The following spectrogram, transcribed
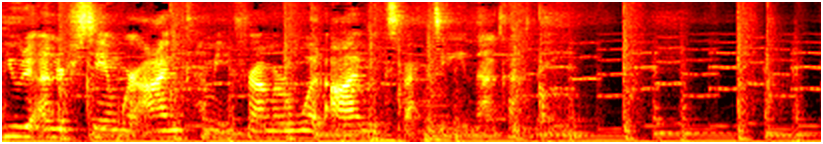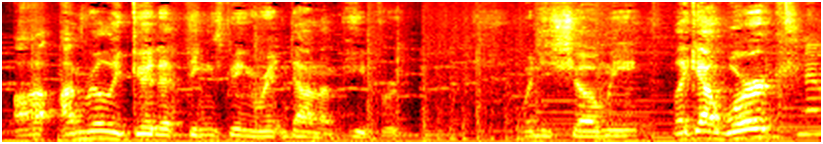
you to understand where I'm coming from or what I'm expecting, that kind of thing? Uh, I'm really good at things being written down on paper. When you show me, like at work, No.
